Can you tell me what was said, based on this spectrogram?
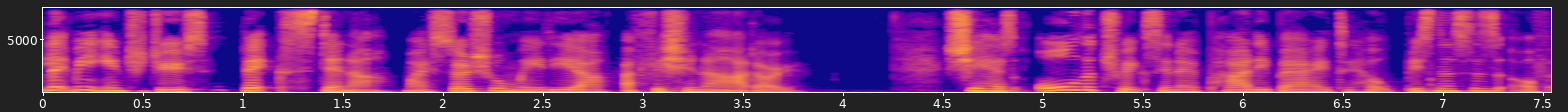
Let me introduce Bec Stenner, my social media aficionado. She has all the tricks in her party bag to help businesses of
